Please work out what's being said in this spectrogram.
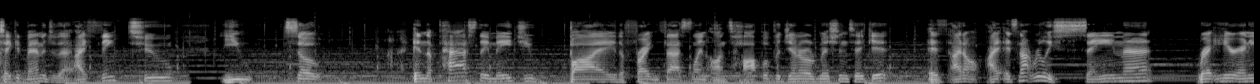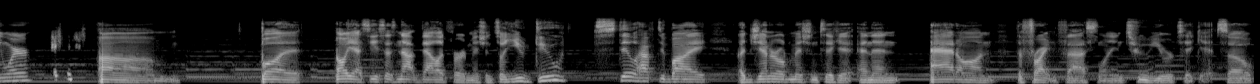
take advantage of that. I think too, you so in the past they made you buy the Fright and Fast line on top of a general admission ticket. It's I don't I it's not really saying that right here anywhere. Um but oh yeah, see it says not valid for admission. So you do still have to buy a general admission ticket and then add on the Fright and Fast Lane to your ticket. So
